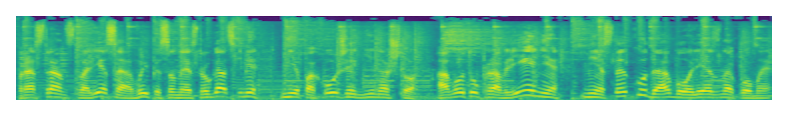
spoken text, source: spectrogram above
Пространство леса, выписанное Стругацкими, не похоже ни на что. А вот управление – место куда более знакомое.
